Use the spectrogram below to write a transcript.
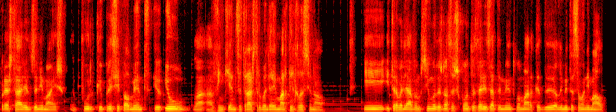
por, esta área dos animais, porque principalmente eu, eu, lá há 20 anos atrás trabalhei em marketing relacional e, e, trabalhávamos e uma das nossas contas era exatamente uma marca de alimentação animal.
